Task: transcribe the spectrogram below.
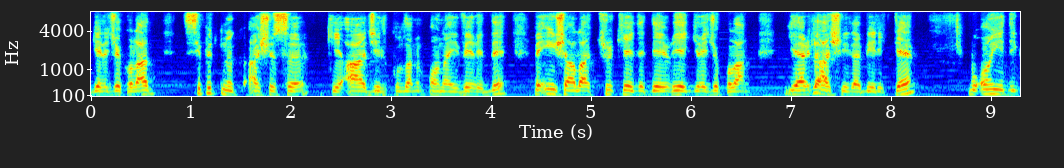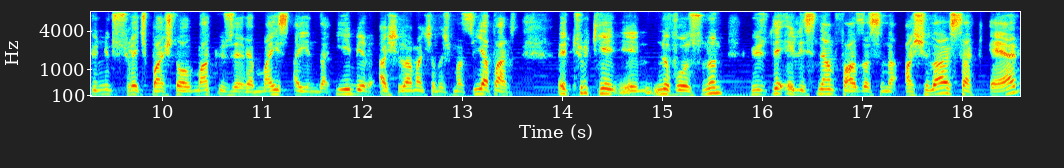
gelecek olan Sputnik aşısı ki acil kullanım onayı verildi ve inşallah Türkiye'de devreye girecek olan yerli aşıyla birlikte bu 17 günlük süreç başta olmak üzere Mayıs ayında iyi bir aşılama çalışması yapar. Ve Türkiye e, nüfusunun %50'sinden fazlasını aşılarsak eğer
